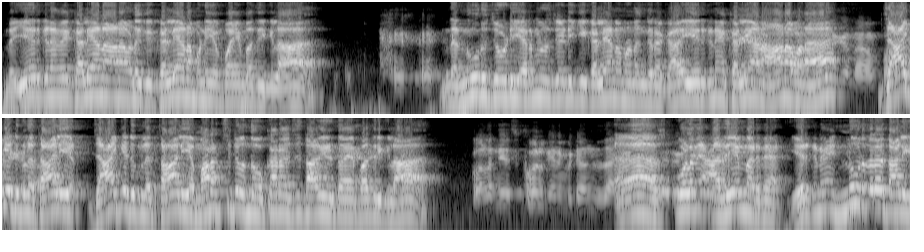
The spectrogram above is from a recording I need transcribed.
இந்த ஏற்கனவே கல்யாணம் ஆனவனுக்கு கல்யாணம் பண்ணி வைப்பாங்க பாத்தீங்களா? இந்த நூறு ஜோடி இருநூறு ஜோடிக்கு கல்யாணம் பண்ணுங்கிறக்கா ஏற்கனவே கல்யாணம் ஆனவன ஜாக்கெட்டுக்குள்ள தாலிய ஜாக்கெட்டுக்குள்ள தாலிய மறைச்சிட்டு வந்து உட்கார வச்சு தாலி எடுத்தாங்க பாத்தீங்களா? குழந்தை அதே மாதிரி தான் ஏற்கனவே இன்னொரு தடவை தாலி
